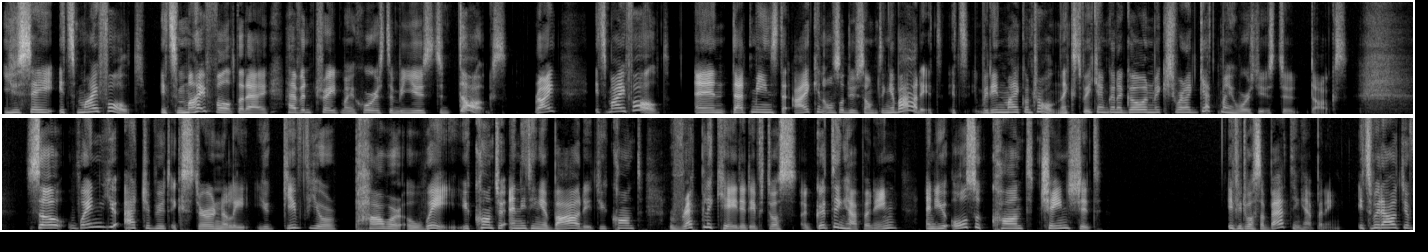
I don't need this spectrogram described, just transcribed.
you say, It's my fault. It's my fault that I haven't trained my horse to be used to dogs, right? It's my fault. And that means that I can also do something about it. It's within my control. Next week, I'm going to go and make sure I get my horse used to dogs. So when you attribute externally, you give your power away. You can't do anything about it. You can't replicate it if it was a good thing happening. And you also can't change it if it was a bad thing happening. It's without your,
